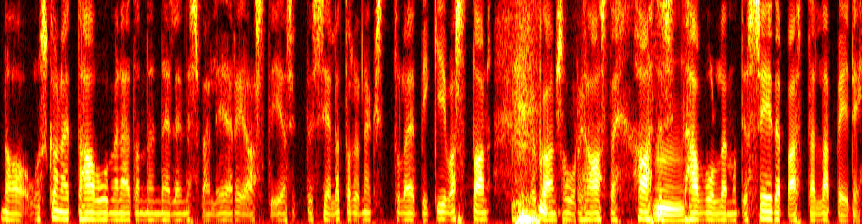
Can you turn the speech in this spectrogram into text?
No uskon, että Havu menee tuonne neljännesvälieri asti ja sitten siellä todennäköisesti tulee Piki vastaan, joka on suuri haaste, haaste mm. sitten Havulle, mutta jos siitä päästään läpi, niin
